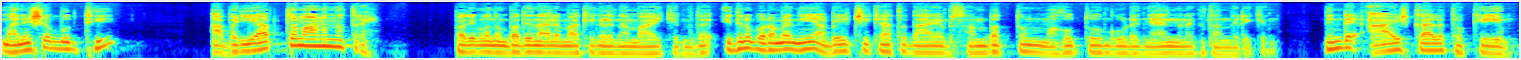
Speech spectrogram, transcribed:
മനുഷ്യബുദ്ധി അപര്യാപ്തമാണെന്നത്രേ. പതിമൂന്നും പതിനാലും വാക്യങ്ങളിൽ നാം വായിക്കുന്നത് ഇതിനു പുറമെ നീ അപേക്ഷിക്കാത്തതായ സമ്പത്തും മഹത്വവും കൂടെ ഞാൻ നിനക്ക് തന്നിരിക്കുന്നു. നിന്റെ ആയുഷ്കാലത്തൊക്കെയും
